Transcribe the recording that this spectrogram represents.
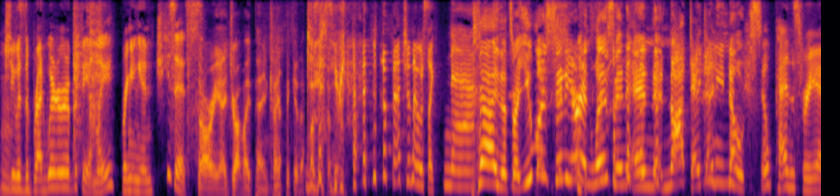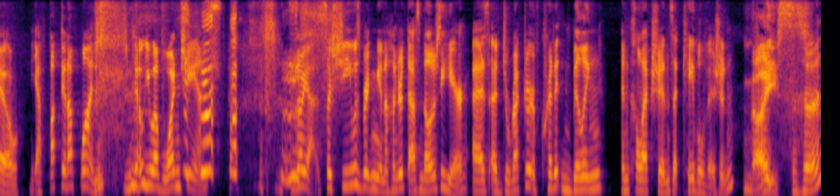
Mm. She was the breadwinner of the family, bringing in Jesus. Sorry, I dropped my pen. Can I pick it up? I'm Yes, you sorry. can. Imagine I was like, nah, that's right. You must sit here and listen and not take any notes. no pens for you. Yeah, fucked it up once. You know you have one chance. so yeah, so she was bringing in hundred thousand dollars a year as a director of credit and billing and collections at Cablevision. Nice. Uh-huh.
